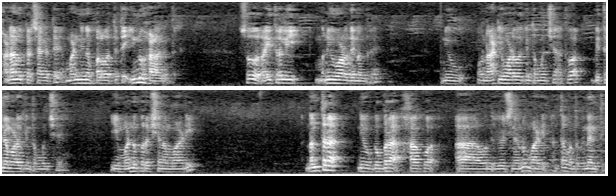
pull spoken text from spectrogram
ಹಣನೂ ಖರ್ಚಾಗುತ್ತೆ, ಮಣ್ಣಿನ ಫಲವತ್ತತೆ ಇನ್ನೂ ಹಾಳಾಗುತ್ತೆ. ಸೊ ರೈತರಲ್ಲಿ ಮನವಿ ಮಾಡೋದೇನೆಂದರೆ ನೀವು ನಾಟಿ ಮಾಡೋದಕ್ಕಿಂತ ಮುಂಚೆ ಅಥವಾ ಬಿತ್ತನೆ ಮಾಡೋಕ್ಕಿಂತ ಮುಂಚೆ ಈ ಮಣ್ಣು ಪರೀಕ್ಷೆ ಮಾಡಿ ನಂತರ ನೀವು ಗೊಬ್ಬರ ಹಾಕುವ ಒಂದು ಯೋಚನೆಯನ್ನು ಮಾಡಿ ಅಂತ ಒಂದು ವಿನಂತಿ.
